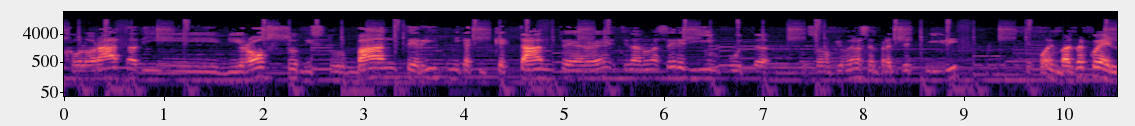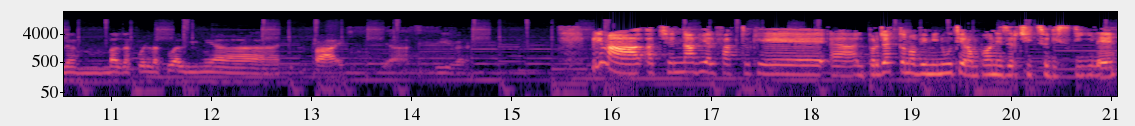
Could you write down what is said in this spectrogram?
colorata di, di, rosso, disturbante, ritmica, ticchettante, eh? ti danno una serie di input che sono più o meno sempre aggettivi e poi in base a quello, in base a quella tua linea che fai, inizi a scrivere. Prima accennavi al fatto che eh, il progetto 9 minuti era un po' un esercizio di stile,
